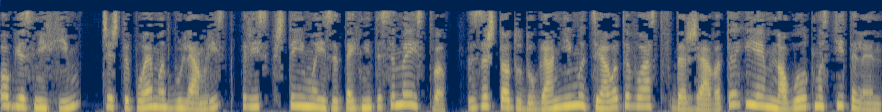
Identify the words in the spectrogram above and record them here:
Обясних им, че ще поемат голям риск, риск ще има и за техните семейства, защото Доган има цялата власт в държавата и е много отмъстителен.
